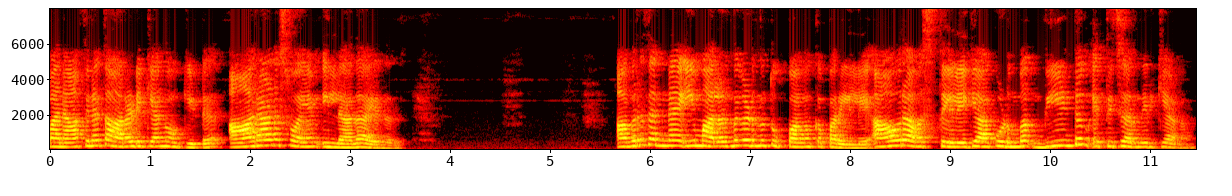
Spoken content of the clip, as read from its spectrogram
മനാഫിനെ താറടിക്കാൻ നോക്കിയിട്ട് ആരാണ് സ്വയം ഇല്ലാതായത്? അവർ തന്നെ ഈ മലർന്നു കിടന്ന് തുപ്പാന്നൊക്കെ പറയില്ലേ? ആ ഒരു അവസ്ഥയിലേക്ക് ആ കുടുംബം വീണ്ടും എത്തിച്ചേർന്നിരിക്കുകയാണ്.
